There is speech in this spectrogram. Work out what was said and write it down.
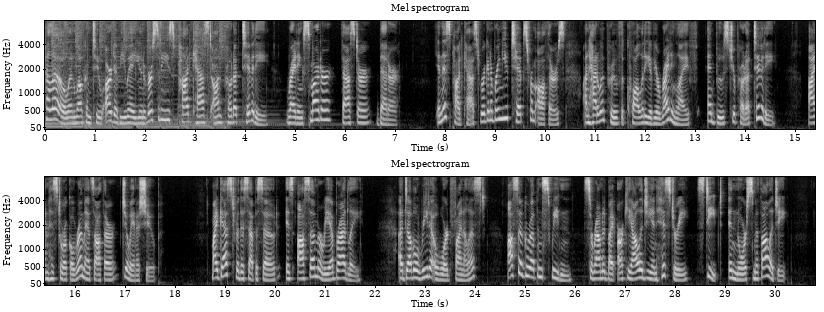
Hello, and welcome to RWA University's podcast on productivity writing smarter, faster, better. In this podcast, we're going to bring you tips from authors on how to improve the quality of your writing life and boost your productivity. I'm historical romance author Joanna Shupe. My guest for this episode is Asa Maria Bradley. A double Rita Award finalist, Asa grew up in Sweden, surrounded by archaeology and history steeped in Norse mythology,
